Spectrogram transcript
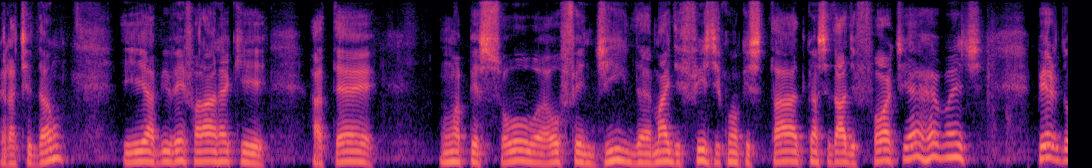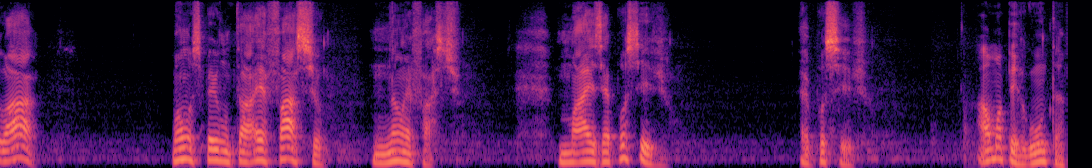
Gratidão. E a Bíblia vem falar né, que até uma pessoa ofendida é mais difícil de conquistar do que uma cidade forte. É realmente perdoar. Vamos perguntar, é fácil? Não é fácil. Mas é possível. É possível. Há uma pergunta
